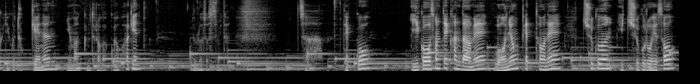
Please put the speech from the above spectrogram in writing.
그리고 두께는 이만큼 들어갔고요. 확인 눌러줬습니다. 자, 됐고 이거 선택한 다음에 원형 패턴의 축은 이 축으로 해서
